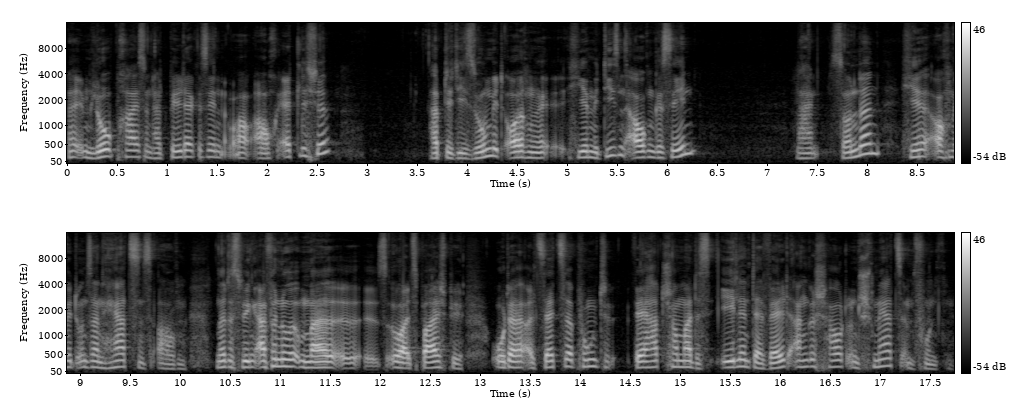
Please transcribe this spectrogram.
ne, im Lobpreis und hat Bilder gesehen, auch etliche. Habt ihr die so mit euren, hier mit diesen Augen gesehen? Nein, sondern hier auch mit unseren Herzensaugen. Ne, deswegen einfach nur mal äh, so als Beispiel. Oder als letzter Punkt, wer hat schon mal das Elend der Welt angeschaut und Schmerz empfunden?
